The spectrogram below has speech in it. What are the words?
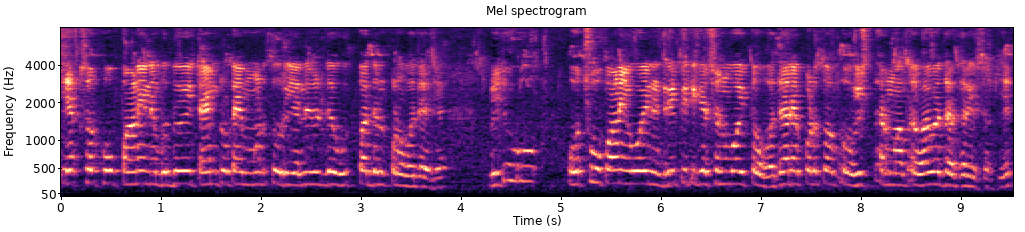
એક સરખું પાણીને બધું ટાઈમ ટુ ટાઈમ મળતું રહે, એને લીધે ઉત્પાદન પણ વધે છે. બીજું, ઓછું પાણી હોય ને ડ્રીપ ઇરિગેશન હોય તો વધારે પડતો આપણો વિસ્તારમાં આપણે વાવેતર કરી શકીએ.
